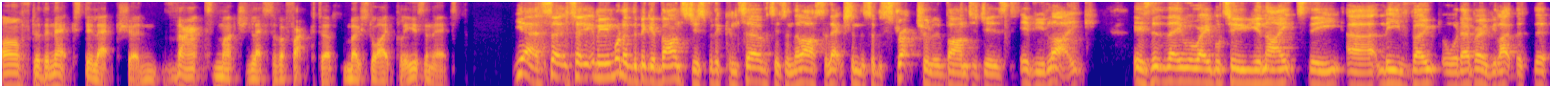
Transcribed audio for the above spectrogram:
After the next election, that's much less of a factor, most likely, isn't it? Yeah, so so I mean, one of the big advantages for the Conservatives in the last election, the sort of structural advantages, if you like, is that they were able to unite the uh, Leave vote or whatever, if you like, the the,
